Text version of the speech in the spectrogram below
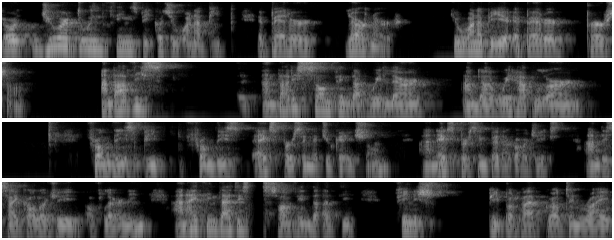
you're, you are doing things because you want to be a better learner you want to be a better person and that is and that is something that we learn and that we have learned from these people from these experts in education and experts in pedagogics and the psychology of learning. And I think that is something that the Finnish people have gotten right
